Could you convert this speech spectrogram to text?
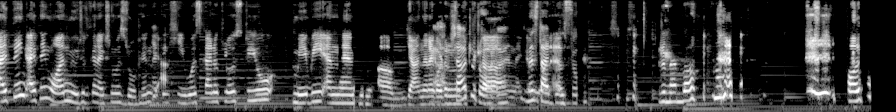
I think I think one mutual connection was Rohan. Yeah. I think he was kind of close to you, maybe, and then um yeah, and then I got to know Shout to Rohan. And, like, Miss that too. Remember? also,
